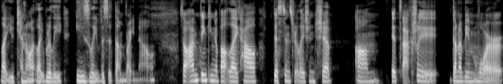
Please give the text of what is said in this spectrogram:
like you cannot like really easily visit them right now. So i'm thinking about like how distance relationship um it's actually gonna be more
